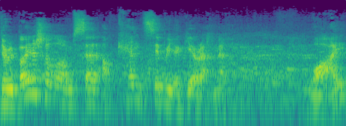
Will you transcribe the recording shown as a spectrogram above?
the Rebbeinu Shalom said, Al ken tzibur yagirach Why?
